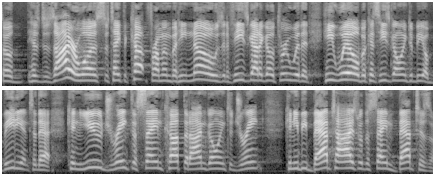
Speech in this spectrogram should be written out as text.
So his desire was to take the cup from him, but he knows that if he's got to go through with it, he will because he's going to be obedient to that. Can you drink the same cup that I'm going to drink? Can you be baptized with the same baptism?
